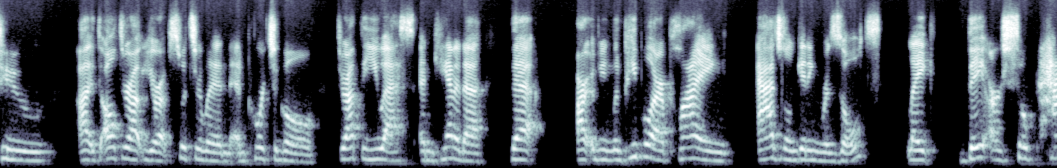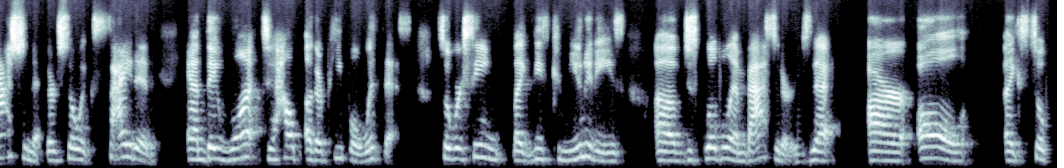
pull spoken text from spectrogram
to uh, it's all throughout Europe, Switzerland, and Portugal, throughout the US and Canada that are, I mean, when people are applying Agile and getting results, like they are so passionate, they're so excited, and they want to help other people with this. So we're seeing like these communities of just global ambassadors that are all like so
